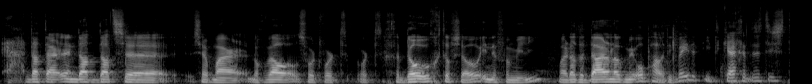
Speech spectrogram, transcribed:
Ja, dat daar, en dat, dat ze, zeg maar, nog wel een soort wordt, wordt gedoogd of zo in de familie. Maar dat het daar dan ook mee ophoudt. Ik weet het niet. Krijg het, het, is, het,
